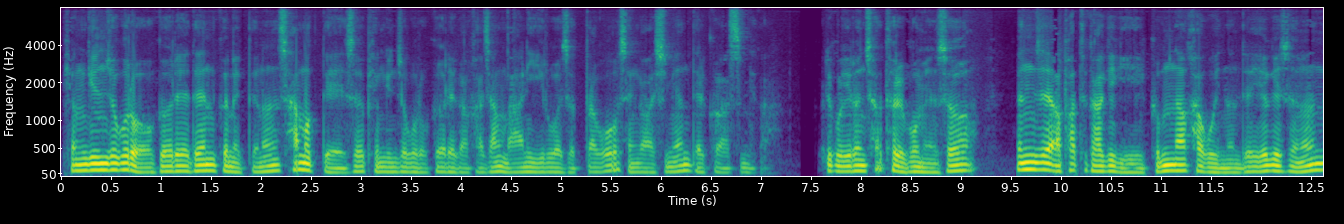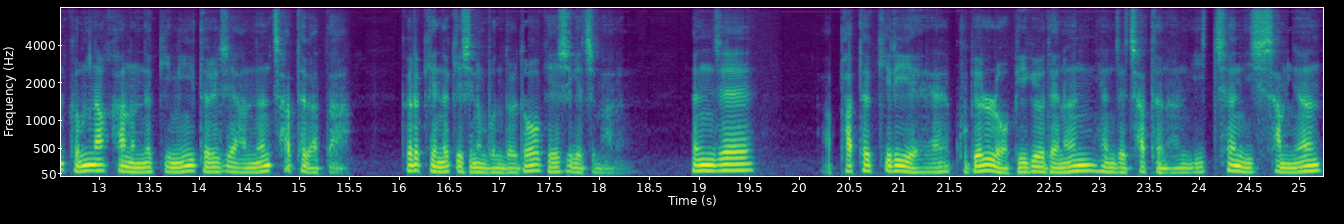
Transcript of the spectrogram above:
평균적으로 거래된 금액대는 3억대에서 평균적으로 거래가 가장 많이 이루어졌다고 생각하시면 될 것 같습니다. 그리고 이런 차트를 보면서 현재 아파트 가격이 급락하고 있는데 여기서는 급락하는 느낌이 들지 않는 차트 같다. 그렇게 느끼시는 분들도 계시겠지만 현재 아파트끼리의 구별로 비교되는 현재 차트는 2023년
